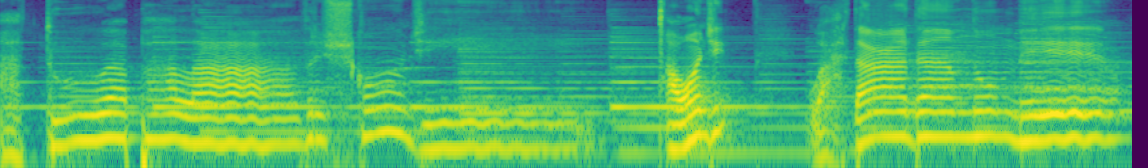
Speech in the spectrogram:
A tua palavra esconde. Aonde? Guardada no meu.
